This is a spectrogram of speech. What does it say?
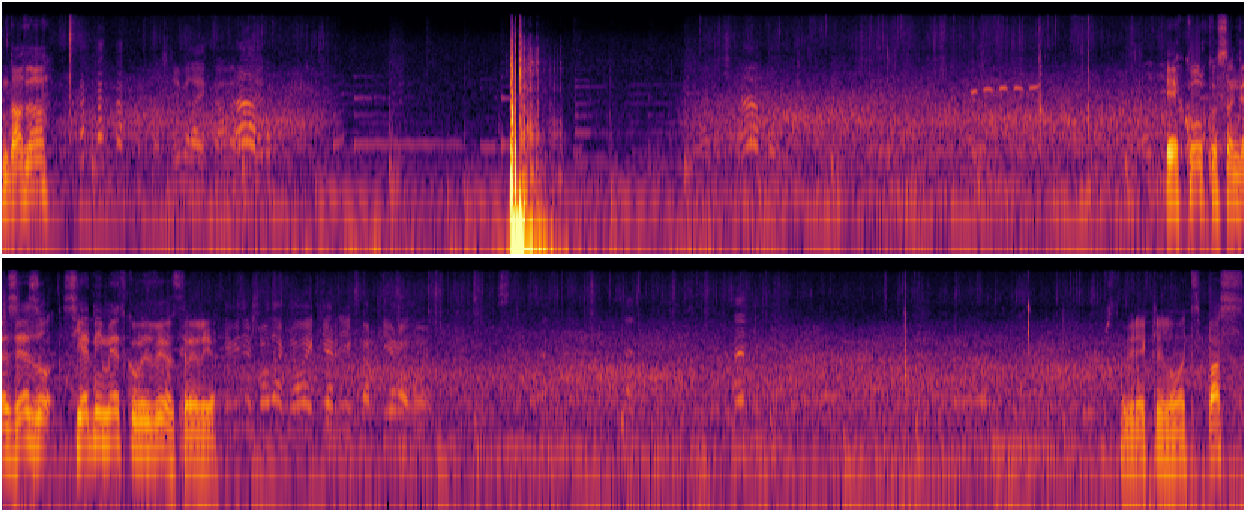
Da, da. E, koliko sam ga zezo, s jednim metkom je dve odstrelio. Ti vidiš odakle ovaj kjer njih markirao moj. Što bi rekli lovac i pas.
